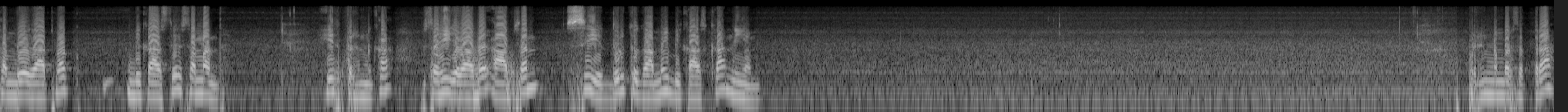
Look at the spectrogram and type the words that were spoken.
संवेगात्मक विकास से संबंध। इस प्रश्न का सही जवाब है ऑप्शन सी, द्रुतगामी विकास का नियम। प्रश्न नंबर सत्रह,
